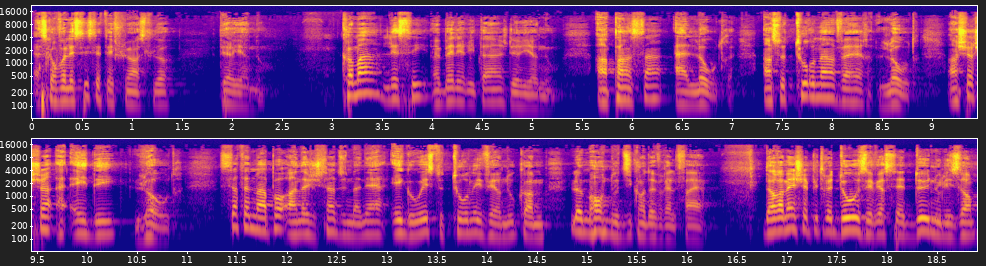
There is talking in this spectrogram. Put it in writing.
Est-ce qu'on va laisser cette influence-là derrière nous? Comment laisser un bel héritage derrière nous? en pensant à l'autre, en se tournant vers l'autre, en cherchant à aider l'autre. Certainement pas en agissant d'une manière égoïste, tournée vers nous comme le monde nous dit qu'on devrait le faire. Dans Romains chapitre 12 et verset 2, nous lisons,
